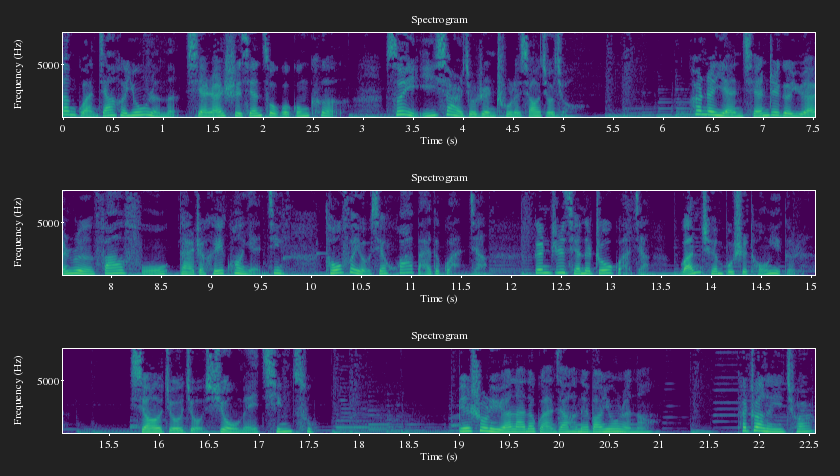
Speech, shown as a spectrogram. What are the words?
但管家和佣人们显然事先做过功课了，所以一下就认出了肖九九。看着眼前这个圆润发福、戴着黑框眼镜、头发有些花白的管家，跟之前的周管家完全不是同一个人。萧九九秀眉轻蹙。别墅里原来的管家和那帮佣人呢？他转了一圈，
